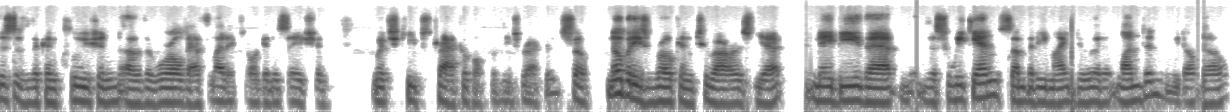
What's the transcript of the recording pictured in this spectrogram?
this is the conclusion of the world athletics organization which keeps track of all of these records. So nobody's broken two hours yet. It may be that this weekend somebody might do it at london. We don't know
